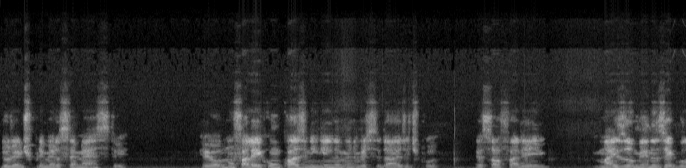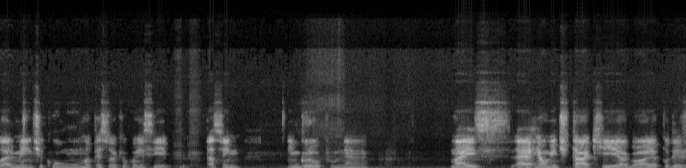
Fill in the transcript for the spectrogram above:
durante o primeiro semestre, eu não falei com quase ninguém da minha universidade. Tipo, eu só falei mais ou menos regularmente com uma pessoa que eu conheci, assim, em grupo, né? Mas, é, realmente tá aqui agora, poder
